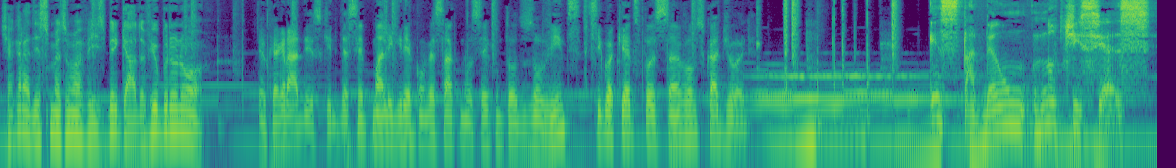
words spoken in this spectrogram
Te agradeço mais uma vez. Obrigado, viu, Bruno? Eu que agradeço, querida. É sempre uma alegria conversar com você e com todos os ouvintes. Sigo aqui à disposição e vamos ficar de olho. Estadão Notícias.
